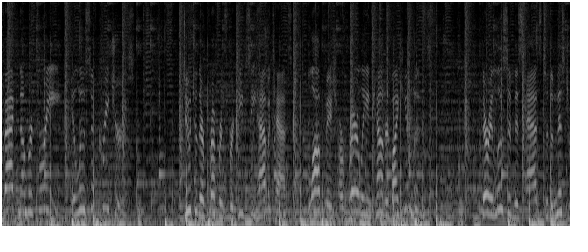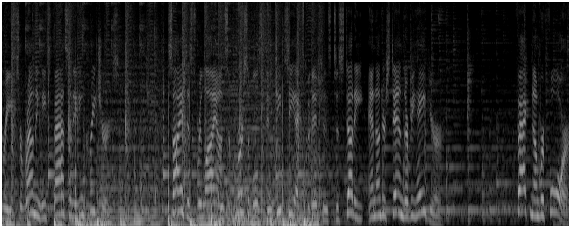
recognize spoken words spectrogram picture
Fact number three, elusive creatures. Due to their preference for deep sea habitats, blobfish are rarely encountered by humans. Their elusiveness adds to the mystery surrounding these fascinating creatures. Scientists rely on submersibles and deep sea expeditions to study and understand their behavior. Fact number four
